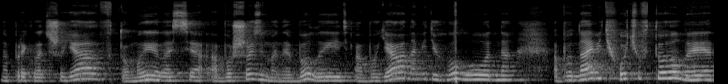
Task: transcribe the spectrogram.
наприклад, що я втомилася, або щось в мене болить, або я навіть голодна, або навіть хочу в туалет.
